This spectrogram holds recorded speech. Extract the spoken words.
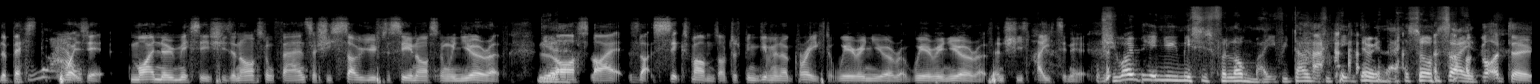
The best. Wow. What is it? My new missus. She's an Arsenal fan, so she's so used to seeing Arsenal in Europe. Yeah. Last like it's like six months, I've just been giving her grief that we're in Europe, we're in Europe, and she's hating it. She won't be a new missus for long, mate. If you don't, if you keep doing that, that's what I'm saying. I've got to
